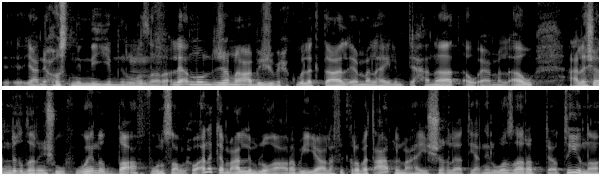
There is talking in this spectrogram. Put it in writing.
يعني حسن النية من الوزارة. لأنه الجماعة بيجوا بيحكوا لك تعال اعمل هاي الامتحانات أو اعمل أو علشان نقدر نشوف وين الضعف ونصلحه. أنا كمعلم لغة عربية على فكرة بتعامل مع هاي الشغلات. يعني الوزارة بتعطينا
